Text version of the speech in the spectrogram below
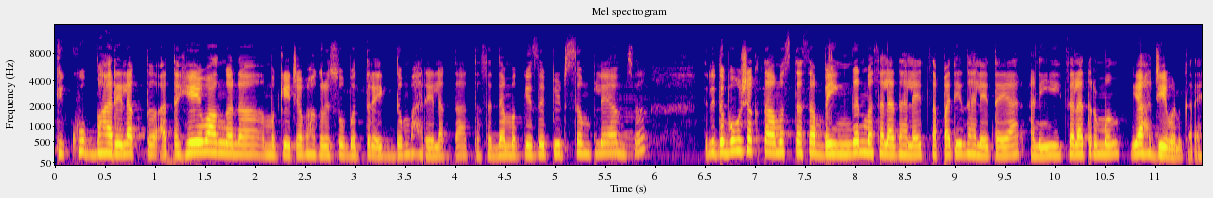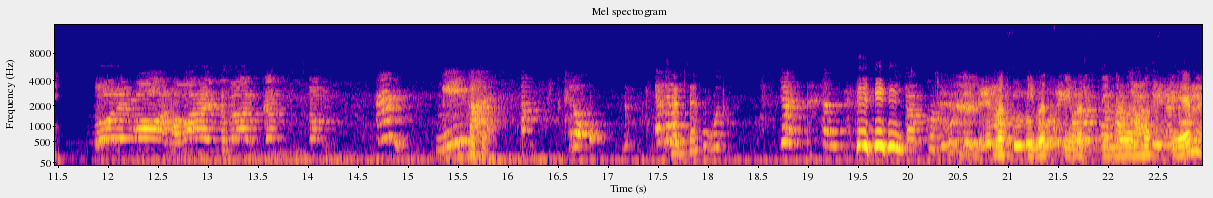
की खूप भारी लागतं. आता हे वांगणा मकेच्या भाकरीसोबत तर एकदम भारी लागतं. आता सध्या मकेचं पीठ संपलं आहे आमचं. तर इथं बघू शकता मस्त असा बैंगन मसाला झाला आहे चपाती झाली तयार. आणि चला तर मग या जेवण कराय. मस्ती मस्ती मस्ती मस्ती आहे ना?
